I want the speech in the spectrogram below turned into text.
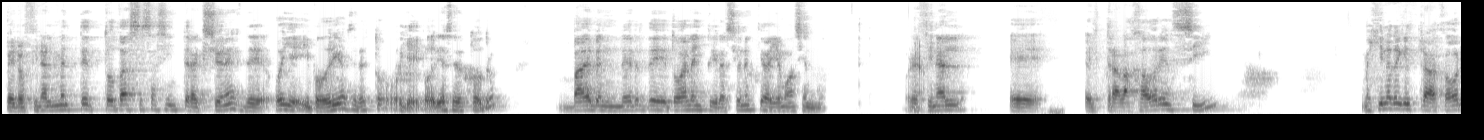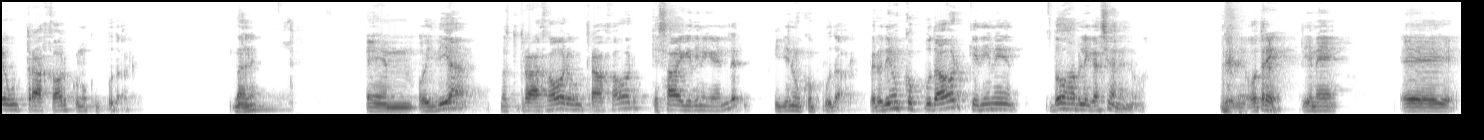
Pero finalmente todas esas interacciones de, oye, ¿y podría hacer esto? Oye, ¿y podría hacer esto otro? Va a depender de todas las integraciones que vayamos haciendo. Porque al final, eh, el trabajador en sí, imagínate que el trabajador es un trabajador con un computador. ¿Vale? Em, hoy día, nuestro trabajador es un trabajador que sabe que tiene que vender y tiene un computador. Pero tiene un computador que tiene dos aplicaciones ¿no? o tres. Tiene eh,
